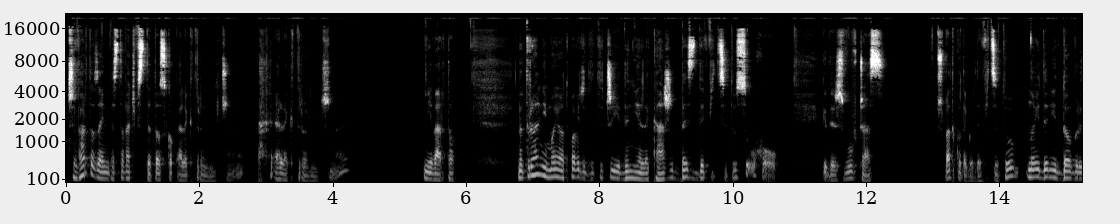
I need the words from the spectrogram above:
czy warto zainwestować w stetoskop elektroniczny? elektroniczny? Nie warto. Naturalnie moja odpowiedź dotyczy jedynie lekarzy bez deficytu słuchu, gdyż wówczas w przypadku tego deficytu, no jedynie dobry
